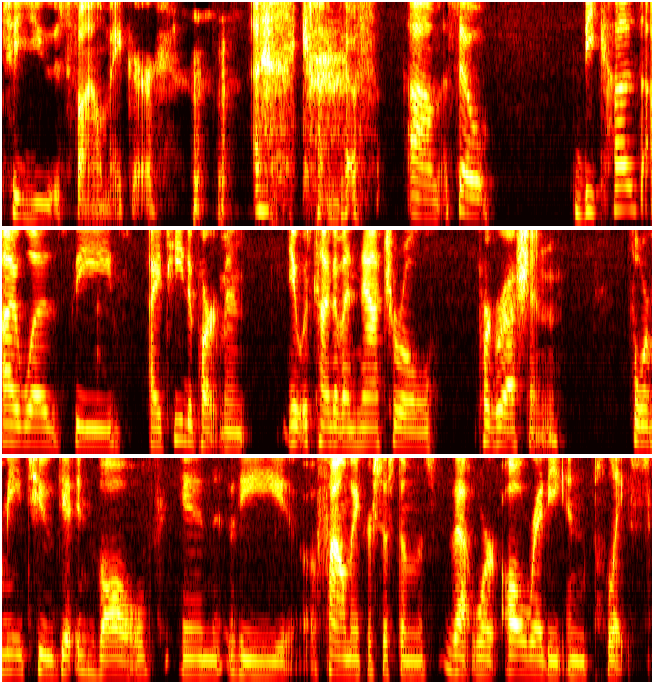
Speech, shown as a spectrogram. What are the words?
to use FileMaker, kind of. Um, so, because I was the IT department, it was kind of a natural progression for me to get involved in the FileMaker systems that were already in place.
